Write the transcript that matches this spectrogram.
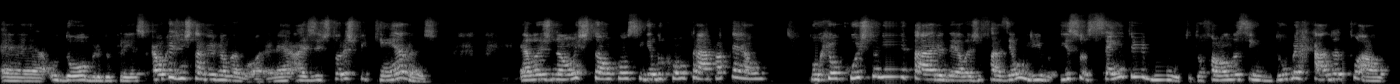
é, o dobro do preço. É o que a gente está vivendo agora, né? As editoras pequenas, elas não estão conseguindo comprar papel, porque o custo unitário delas de fazer um livro, isso sem tributo, estou falando assim do mercado atual,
